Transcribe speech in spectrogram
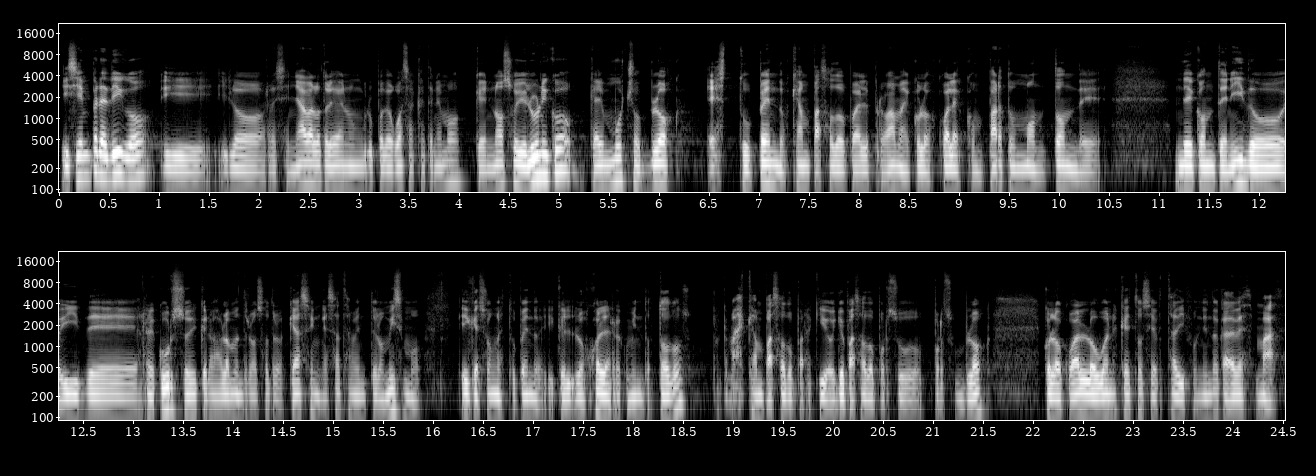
Y siempre digo, y, lo reseñaba el otro día en un grupo de WhatsApp que tenemos, que no soy el único, que hay muchos blogs estupendos que han pasado por el programa y con los cuales comparto un montón de, de contenido y de recursos y que nos hablamos entre nosotros, que hacen exactamente lo mismo y que son estupendos y que los cuales recomiendo todos, porque más que han pasado por aquí o yo he pasado por su, por su blog, con lo cual lo bueno es que esto se está difundiendo cada vez más.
